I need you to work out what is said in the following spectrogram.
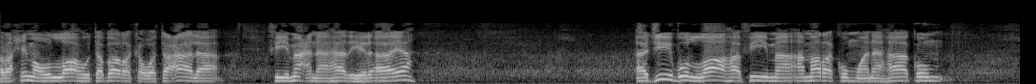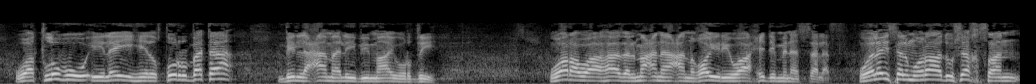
رحمه الله تبارك وتعالى في معنى هذه الآية أجيبوا الله فيما أمركم ونهاكم واطلبوا إليه القربة بالعمل بما يرضيه. وروى هذا المعنى عن غير واحد من السلف. وليس المراد شخصا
